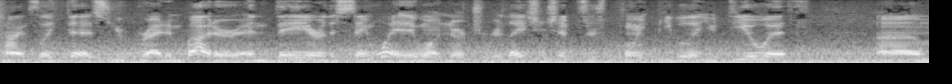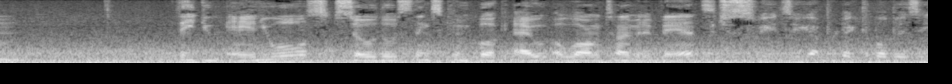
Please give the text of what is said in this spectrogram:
times like this your bread and butter and they are the same way. They want nurture relationships. There's point people that you deal with. Um, they do annuals so those things can book out a long time in advance which is sweet. So you got predictable busy.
